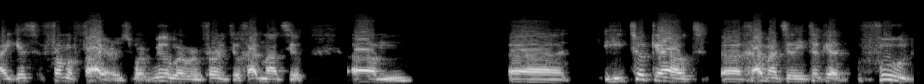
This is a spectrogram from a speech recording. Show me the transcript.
I guess, from a fire is what really what we're referring to. Chad matzil. Um, uh, he took out uh, chad matzil. He took out food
